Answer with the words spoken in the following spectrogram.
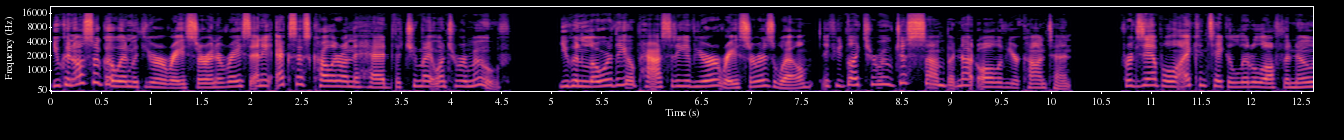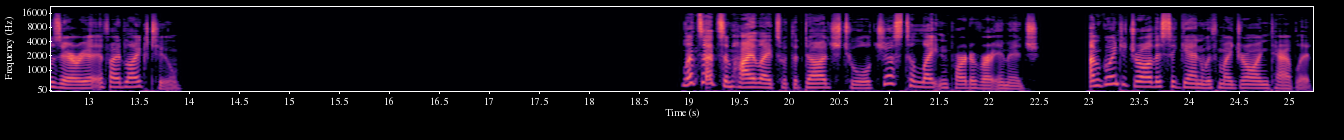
You can also go in with your eraser and erase any excess color on the head that you might want to remove. You can lower the opacity of your eraser as well if you'd like to remove just some but not all of your content. For example, I can take a little off the nose area if I'd like to. Let's add some highlights with the Dodge tool just to lighten part of our image. I'm going to draw this again with my drawing tablet.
